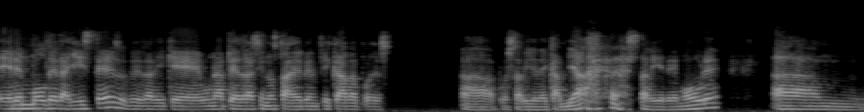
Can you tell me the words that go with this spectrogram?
eren molt detallistes, és a dir, que una pedra, si no estava ben ficada, pues, uh, pues s'havia de canviar, s'havia de moure. Um,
